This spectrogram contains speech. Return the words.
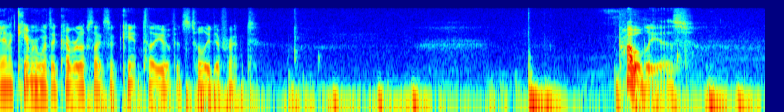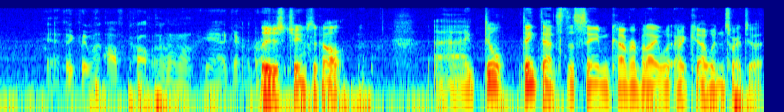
and i can't remember what the cover looks like so can't tell you if it's totally different probably is Yeah, I think they went off call. I don't know. Yeah, I can't remember. they just changed the call i don't think that's the same cover but I would I, I wouldn't swear to it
